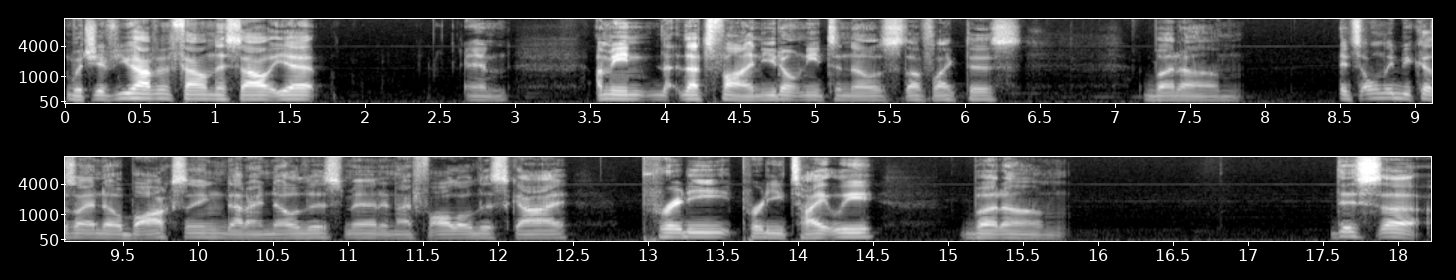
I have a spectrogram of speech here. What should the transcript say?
which if you haven't found this out yet, and I mean th- that's fine. You don't need to know stuff like this, but um, it's only because I know boxing that I know this man, and I follow this guy pretty pretty tightly. But um, this uh,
